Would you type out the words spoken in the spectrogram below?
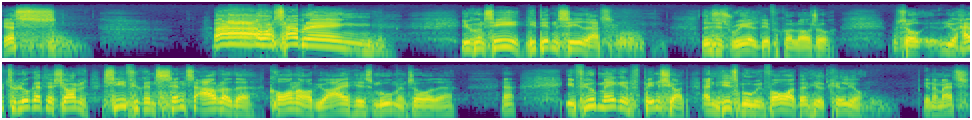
Yes. Ah, what's happening? You can see he didn't see that. This is real difficult also. So you have to look at the shuttle, see if you can sense out of the corner of your eye his movements over there. Yeah? If you make a spin shot and he's moving forward, then he'll kill you in a match.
